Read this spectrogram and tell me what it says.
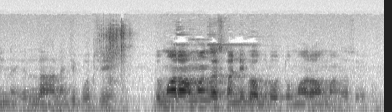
என்ன எல்லாம் அலைஞ்சு போச்சு? டுமாரோ அம்மாங்கஸ் கண்டிப்பாக ப்ரோ டுமாரோ அம்மாங்கஸ் இருக்கும்.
